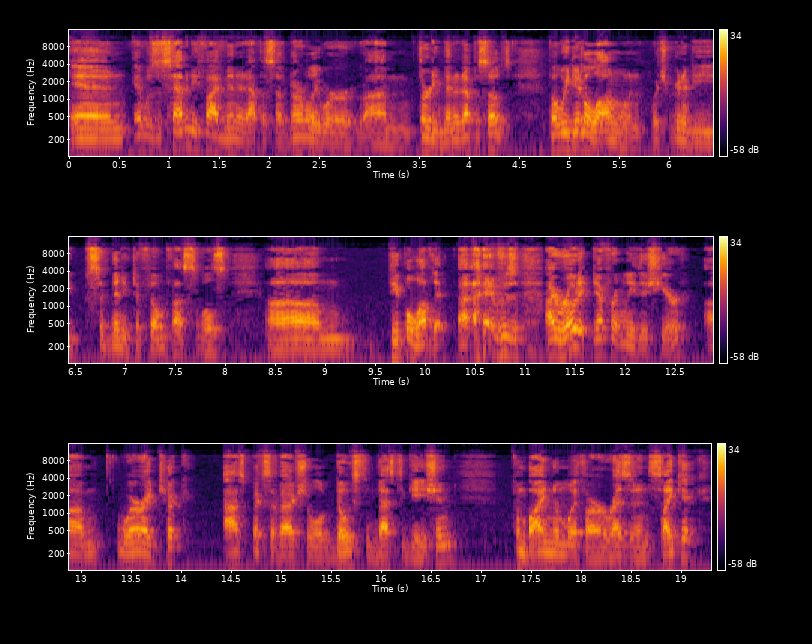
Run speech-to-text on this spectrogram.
And it was a 75 minute episode. Normally we're um, 30 minute episodes, but we did a long one, which we're going to be submitting to film festivals. Um, people loved it. Uh, it was I wrote it differently this year, um, where I took aspects of actual ghost investigation, combined them with our resident psychic,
